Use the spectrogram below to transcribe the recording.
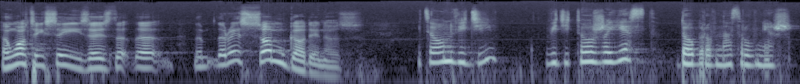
And what he sees is that the, the, there is some good in us. I co On widzi? Widzi to, że jest dobro w nas również.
